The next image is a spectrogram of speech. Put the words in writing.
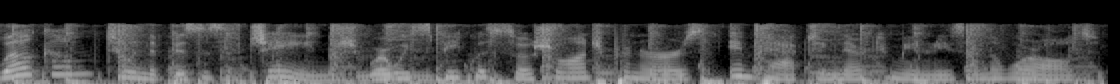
Welcome to In the Business of Change, where we speak with social entrepreneurs impacting their communities and the world.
